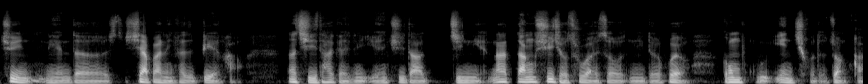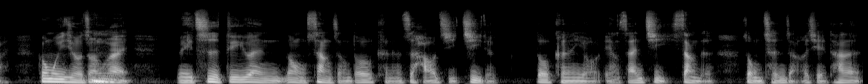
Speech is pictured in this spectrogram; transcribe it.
去年的下半年开始变好，那其实它可能延续到今年。那当需求出来的时候，你都会有供不应求的状态。供不应求的状态，每次 DRAM 那种上涨都可能是好几季的。都可能有两三季以上的这种成长，而且它的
